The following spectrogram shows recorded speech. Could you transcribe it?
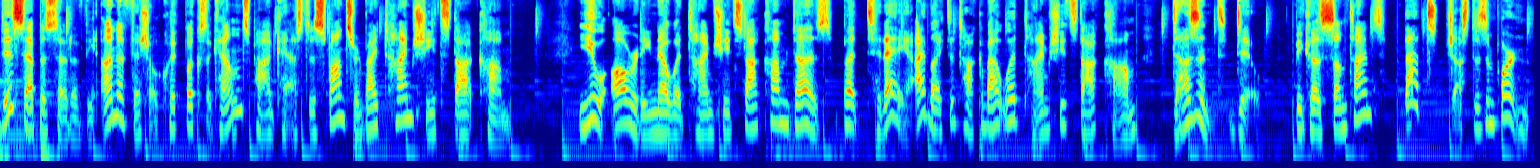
This episode of the unofficial QuickBooks Accountants podcast is sponsored by Timesheets.com. You already know what Timesheets.com does, but today I'd like to talk about what Timesheets.com doesn't do, because sometimes that's just as important.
